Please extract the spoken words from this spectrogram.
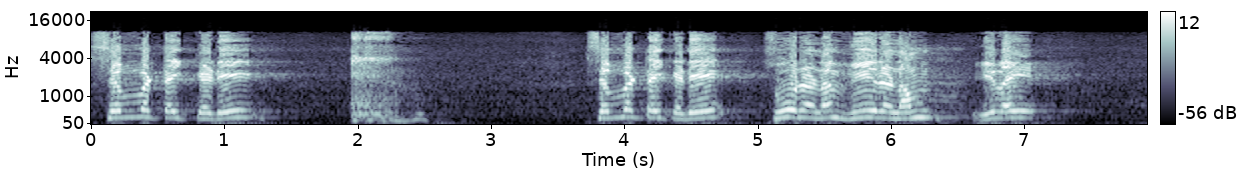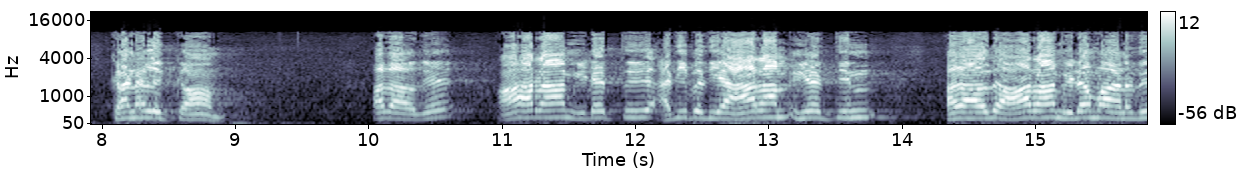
செவ்வட்டை கடி செவ்வட்டை கடி சூரணம் வீரணம் இவை கனலுக்காம். அதாவது ஆறாம் இடத்து அதிபதி ஆறாம் இடத்தின் அதாவது ஆறாம் இடமானது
